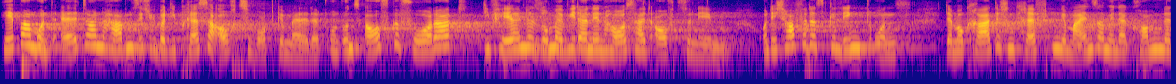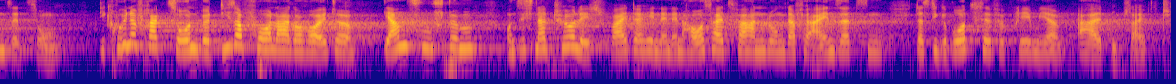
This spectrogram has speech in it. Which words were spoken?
Hebammen und Eltern haben sich über die Presse auch zu Wort gemeldet und uns aufgefordert, die fehlende Summe wieder in den Haushalt aufzunehmen und ich hoffe, das gelingt uns, demokratischen Kräften gemeinsam in der kommenden Sitzung. Die grüne Fraktion wird dieser Vorlage heute gern zustimmen und sich natürlich weiterhin in den Haushaltsverhandlungen dafür einsetzen, dass die Geburtshilfeprämie erhalten bleibt.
